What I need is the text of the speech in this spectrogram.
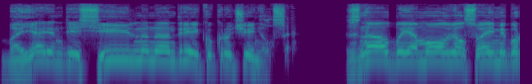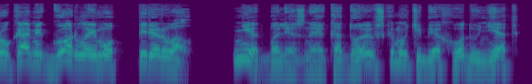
Боярин где сильно на Андрейку кручинился. Знал бы я, молвил, своими бы руками горло ему перервал. Нет, болезная, к Адоевскому тебе ходу нет.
